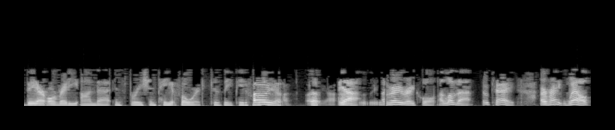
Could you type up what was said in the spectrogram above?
they are already on that inspiration pay it forward because they paid it forward. Oh to yeah. Oh yeah. Yeah. Absolutely. Very, very cool. I love that. Okay. All right. Well,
